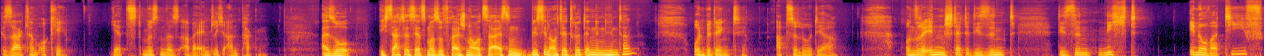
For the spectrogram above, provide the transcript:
gesagt haben, okay, jetzt müssen wir es aber endlich anpacken. Also ich sage das jetzt mal so frei Schnauze, als ein bisschen auch der Tritt in den Hintern? Unbedingt, absolut, ja. Unsere Innenstädte, die sind, die sind nicht innovativ,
